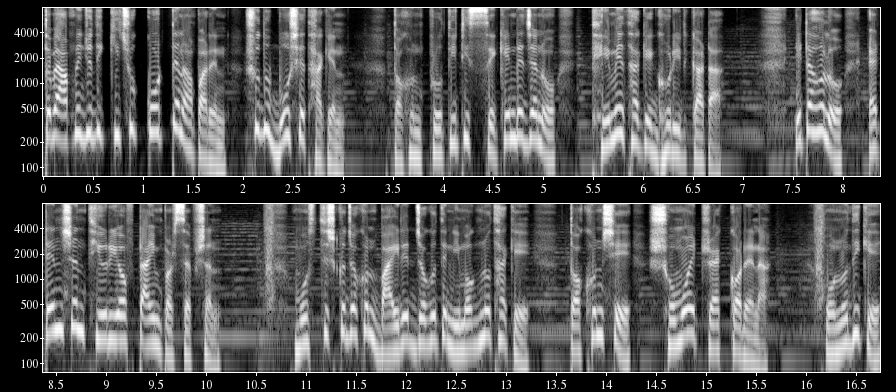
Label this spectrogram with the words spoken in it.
তবে আপনি যদি কিছু করতে না পারেন, শুধু বসে থাকেন, তখন প্রতিটি সেকেন্ডে যেন থেমে থাকে ঘড়ির কাটা। এটা হলো attention theory of time perception মস্তিষ্ক যখন বাইরের জগতে নিমগ্ন থাকে, তখন সে সময় ট্র্যাক করে না। অন্যদিকে,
